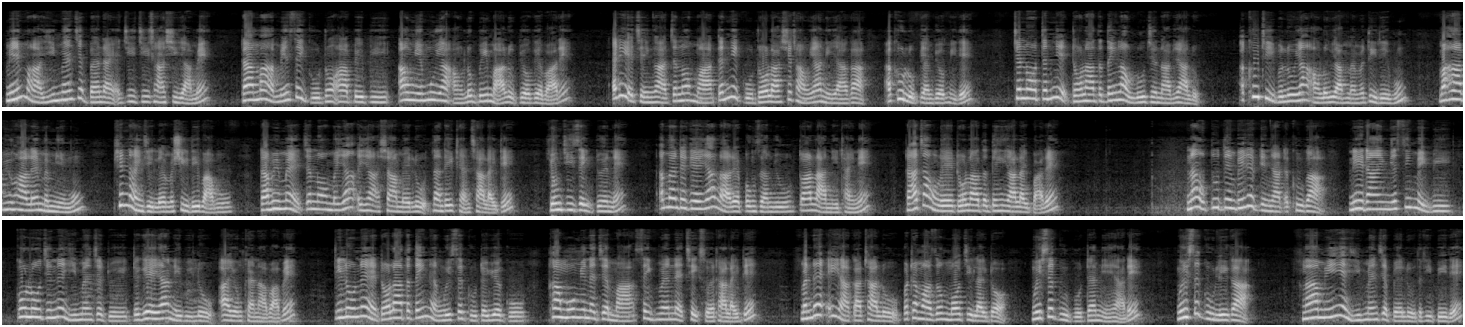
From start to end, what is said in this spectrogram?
မင်းမှာရီမန်းချက်ပန်းတိုင်အကြီးကြီးထားရှိရမယ် ဒါမှမင်းစိတ်ကိုတွန်းအားပေးပြီးအောင်မြင်မှုရအောင်လုပ်ပေးမှာလို့ပြောခဲ့ပါတယ်အဲ့ဒီအချိန်ကကျွန်တော်မှတစ်နှစ်ကိုဒေါ်လာ8000ရနေရကအခုလိုပြန်ပြောမိတယ်ကျွန်တော်တစ်နှစ်ဒေါ်လာ3သိန်းလောက်လိုချင်တာဗျလို့အခုထိဘလို့ရအောင်လုပ်ရမှန်းမသိသေးဘူးမဟာဗျူဟာလည်းမမြင်ဘူးဖြစ်နိုင်ခြေလည်းမရှိသေးပါဘူးဒါပေမဲ့ကျွန်တော်မရအရရှာမယ်လို့တန်တိတ်ထန်ချလိုက်တယ်ယုံကြည်စိတ်တွင်းနဲ့အမှန်တကယ်ရလာတဲ့ပုံစံမျိုးတွာလာနေထိုင်နေ ဒါကြောင့်လဲဒေါ်လာသသိန်းရလိုက်ပါတယ်နောက်သူတင်ပေးတဲ့ပညာတစ်ခုက နေတိုင်းမျက်စိမိတ်ပြီးကိုလိုချင်တဲ့ရည်မှန်းချက်တွေတကယ်ရနေပြီလို့အာယုံခံတာပါပဲဒီလိုနဲ့ဒေါ်လာသသိန်းနဲ့ငွေစက်ကူတရွက်ကိုခါမိုးမျက်နှာချက်မှာစိတ်မှန်းနဲ့ချိတ်ဆွဲထားလိုက်တယ်မနဲ့အိယာကထလို့ပထမဆုံးမောကြည့်လိုက်တော့ငွေစက်ကူကိုတန်းမြင်ရတယ်ငွေစက်ကူလေးကငါမင်းရဲ့ရည်မှန်းချက်ပဲလို့သတိပေးတယ်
